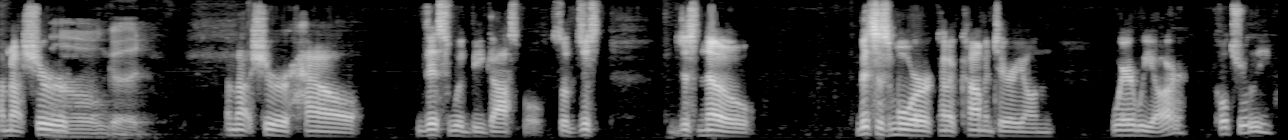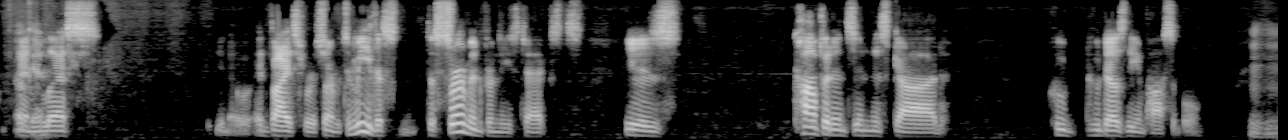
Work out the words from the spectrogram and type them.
I'm not sure. Oh, good. I'm not sure how this would be gospel. So just just know this is more kind of commentary on where we are culturally Okay. and less you know advice for a sermon to me this the sermon from these texts is confidence in this god who who does the impossible hmm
